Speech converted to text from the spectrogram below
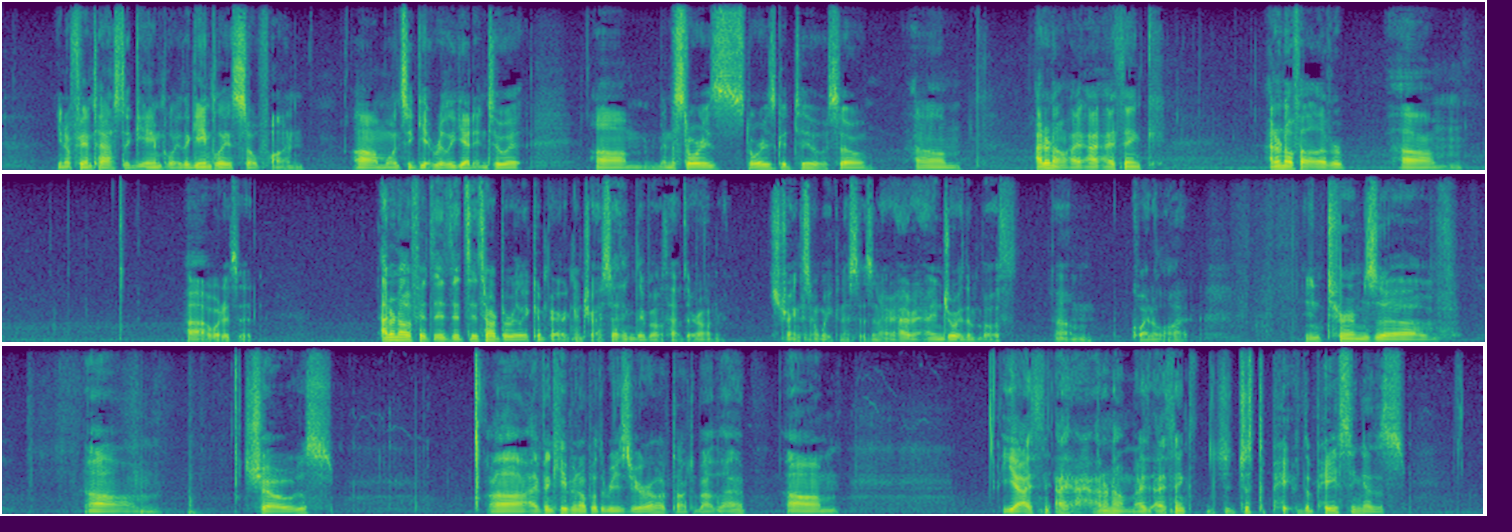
you know, fantastic gameplay. The gameplay is so fun. Um, once you get really get into it, um, and the story is story is good too. So, um, I don't know. I, I, I think I don't know if I'll ever. Um, uh, what is it? I don't know if it's it's it's hard to really compare and contrast. I think they both have their own strengths and weaknesses, and I I, I enjoy them both um, quite a lot in terms of um, shows, uh, I've been keeping up with ReZero. I've talked about that. Um, yeah, I think I I don't know. I I think j- just the pa- the pacing has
